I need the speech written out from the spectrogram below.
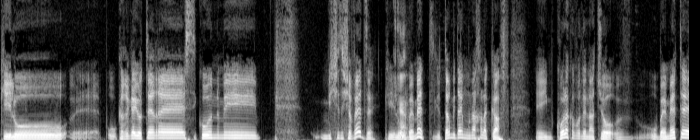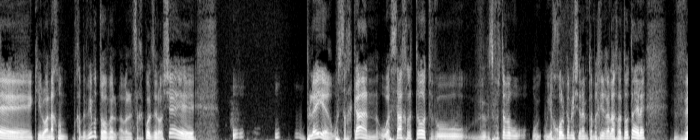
כאילו, אה, הוא כרגע יותר אה, סיכון מ... משזה שווה את זה, כאילו, כן. באמת, יותר מדי מונח על הכף. עם כל הכבוד לנאצ'ו, הוא באמת, כאילו, אנחנו מחבבים אותו, אבל, אבל סך הכל זה לא ש... הוא, הוא, player, הוא שחקן, הוא עשה החלטות, והוא, ובסופו של דבר הוא, הוא, הוא יכול גם לשלם את המחיר על ההחלטות האלה. ו...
